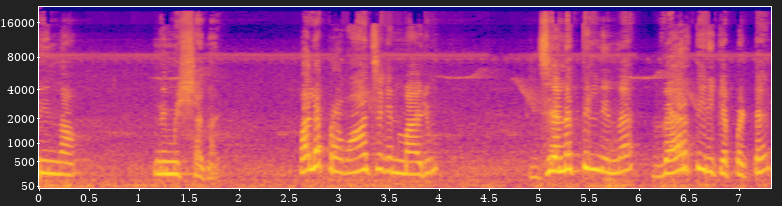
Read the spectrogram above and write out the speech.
നിന്ന നിമിഷങ്ങൾ. പല പ്രവാചകന്മാരും ജനത്തിൽ നിന്ന് വേർതിരിക്കപ്പെട്ട്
